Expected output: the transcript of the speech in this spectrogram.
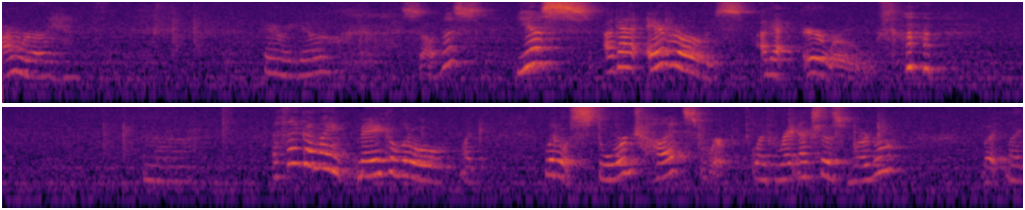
I'm really. There we go. So this, yes, I got arrows. I got arrows. Uh, I think I might make a little like little storage hut, where, like right next to this river, but like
